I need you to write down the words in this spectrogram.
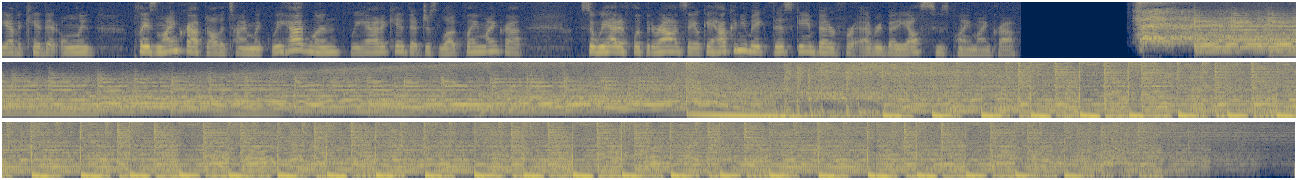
you have a kid that only plays Minecraft all the time, like we had one, we had a kid that just loved playing Minecraft. So we had to flip it around and say, okay, how can you make this game better for everybody else who's playing Minecraft?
